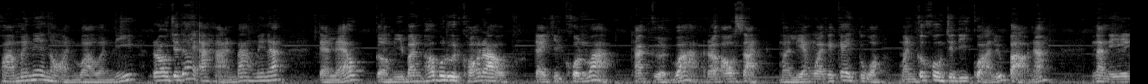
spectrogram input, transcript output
ความไม่แน่นอนว่าวันนี้เราจะได้อาหารบ้างไหมนะ แต่แล้วก็มีบรรพบุรุษของเราได้คิดค้นว่า ถ้าเกิดว่าเราเอาสัตว์มาเลี้ยงไว้ใกล้ ๆ ตัว มันก็คงจะดีกว่าหรือเปล่านะ นั่นเอง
